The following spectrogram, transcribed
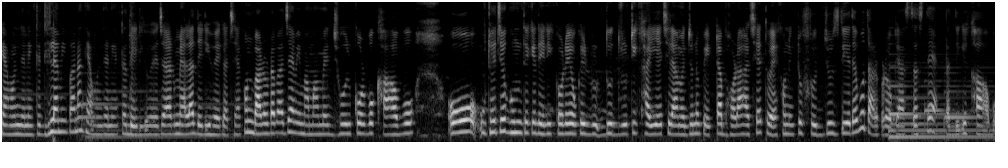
কেমন জানি একটা ঢিলামি পানা কেমন জানি একটা দেরি হয়ে যায়, আর মেলা দেরি হয়ে গেছে। এখন বারোটা বাজে, আমি মামামের ঝোল করব, খাওয়াবো। ও উঠেছে ঘুম থেকে দেরি করে, ওকে দুধ রুটি খাইয়েছিলাম, এর জন্য পেটটা ভরা আছে, তো এখন একটু ফ্রুট জুস দিয়ে দেবো, তারপরে ওকে আস্তে আস্তে একটার দিকে খাওয়াবো।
